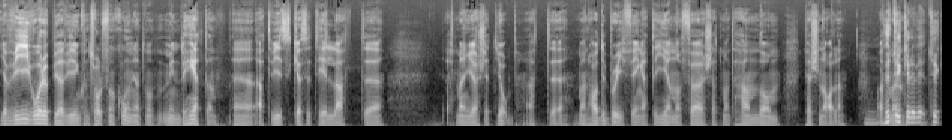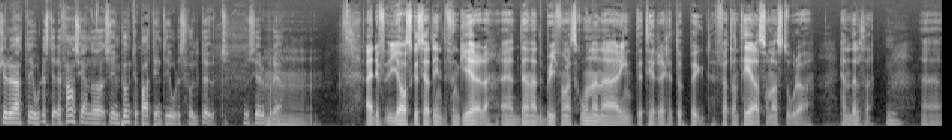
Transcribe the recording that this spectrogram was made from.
ja, vi, vår uppgift är att vi är en kontrollfunktion gentemot myndigheten. Eh, att vi ska se till att, eh, att man gör sitt jobb. Att eh, man har debriefing, att det genomförs, att man tar hand om personalen. Mm. Hur man... tycker, du, tycker du att det gjordes det? Det fanns ju ändå synpunkter på att det inte gjordes fullt ut. Hur ser du på det? Mm. Nej, det, jag skulle säga att det inte fungerade. Eh, den här debriefingorganisationen är inte tillräckligt uppbyggd för att hantera sådana stora händelser. Mm. Eh,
